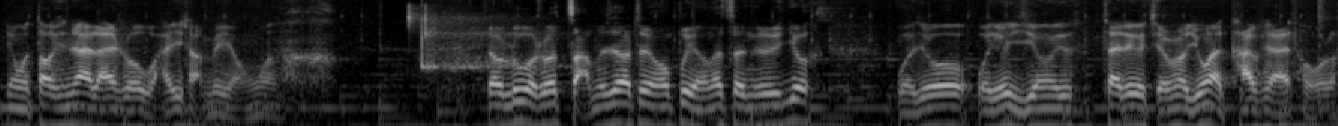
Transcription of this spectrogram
因为我到现在来说，我还一场没赢过呢。要如果说咱们这阵容不赢，了真的又。我就我就已经在这个节目上永远抬不起来头了，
